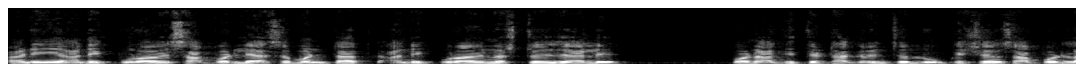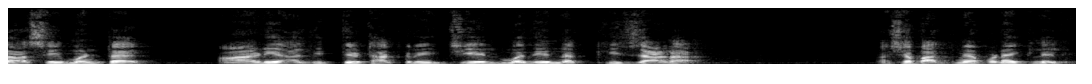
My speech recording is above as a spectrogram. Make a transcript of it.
आणि अनेक पुरावे सापडले असं म्हणतात. अनेक पुरावे नष्ट झाले पण आदित्य ठाकरेंचं लोकेशन सापडलं असंही म्हणतात आणि आदित्य ठाकरे जेलमध्ये नक्की जाणार. अशा बातम्या आपण ऐकलेल्या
